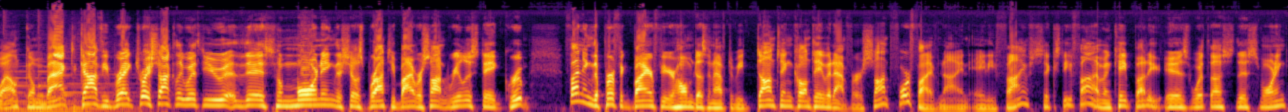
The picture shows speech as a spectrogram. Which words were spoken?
Welcome back to Coffee Break. Troy Shockley with you this morning. The show is brought to you by Versant Real Estate Group. Finding the perfect buyer for your home doesn't have to be daunting. Call David at Versant 459 8565. And Kate Buddy is with us this morning.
